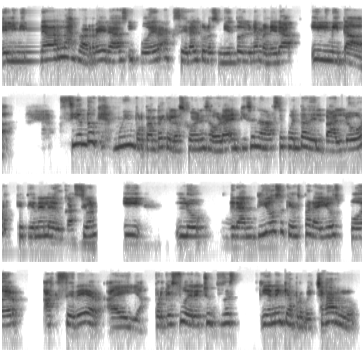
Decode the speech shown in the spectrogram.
eliminar las barreras y poder acceder al conocimiento de una manera ilimitada. Siento que es muy importante que los jóvenes ahora empiecen a darse cuenta del valor que tiene la educación y lo grandioso que es para ellos poder acceder a ella, porque es su derecho, entonces tienen que aprovecharlo.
